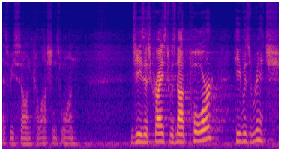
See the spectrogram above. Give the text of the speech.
as we saw in Colossians 1. Jesus Christ was not poor, he was rich.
